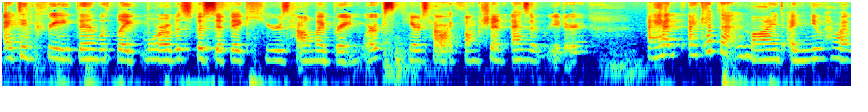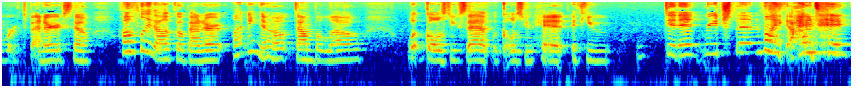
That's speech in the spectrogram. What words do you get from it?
I did create them with like more of a specific here's how my brain works and here's how I function as a reader. I had I kept that in mind. I knew how I worked better. So hopefully that'll go better. Let me know down below what goals you set, what goals you hit. If you didn't reach them like I did,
